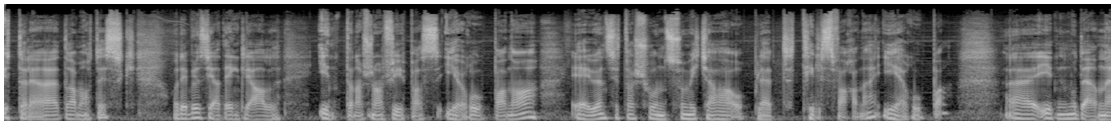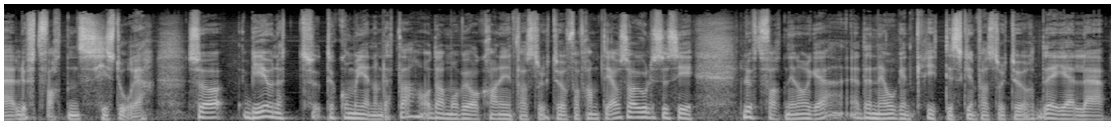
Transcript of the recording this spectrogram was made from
ytterligere dramatisk. Og det vil si at egentlig all internasjonal flyplass i Europa nå er jo en situasjon som vi ikke har opplevd tilsvarende i Europa eh, i den moderne luftfartens historie. Så vi er jo nødt til å komme gjennom dette, og da må vi òg ha en infrastruktur for framtida. Og så har jeg jo lyst til å si luftfarten i Norge den er òg en kritisk infrastruktur. Det gjelder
